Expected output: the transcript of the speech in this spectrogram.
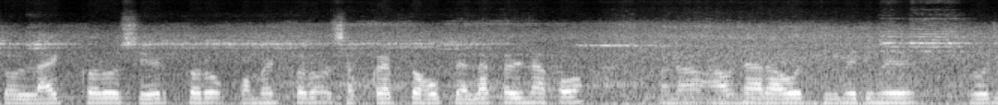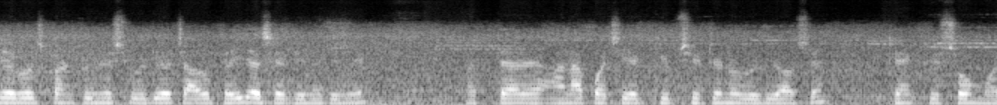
તો લાઈક કરો, શેર કરો, કોમેન્ટ કરો, સબસ્ક્રાઈબ તો હું પહેલાં કરી નાખો. અને આવનારાઓ ધીમે ધીમે રોજે રોજ કન્ટિન્યુઅસ વીડિયો ચાલુ થઈ જશે ધીમે ધીમે. અત્યારે આના પછી એક ગિફ્ટ સિટીનો વીડિયો આવશે. Thank you so much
